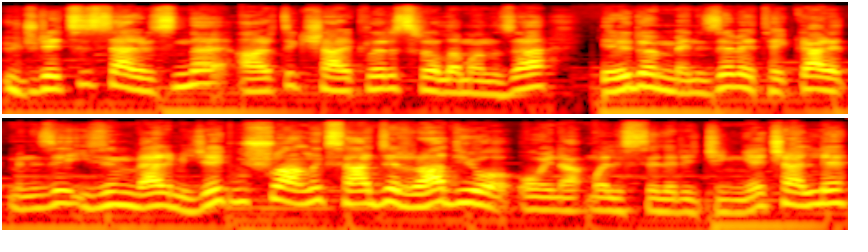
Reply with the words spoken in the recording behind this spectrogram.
ücretsiz servisinde artık şarkıları sıralamanıza, geri dönmenize ve tekrar etmenize izin vermeyecek. Bu şu anlık sadece radyo oynatma listeleri için geçerli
